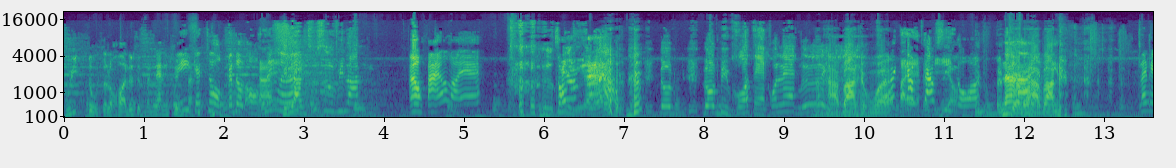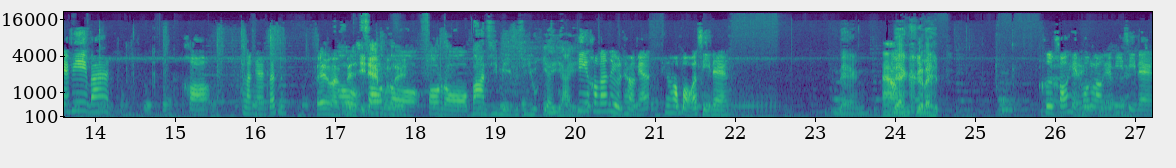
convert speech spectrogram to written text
หุ้ยตู่ตัวละครรู้สึกมันแน่นขึ้นนี่นะกระจกกระโดดออกแม่งเลพี่ยรันสู้ๆพี่รันเอ้าตายแล้วเหรอแอร์สองแล้วโดนโดนบีบคอแตกคนแรกเลยหาบ้านเถอะผมว่าโอ๊ยจับจับสิโหมันมันเกี่ยวเราหาบ้านนั่นไงพี่บ้าน ขอพลังงานแป๊บนึงเฮ้ยมันเป็นสีแดงหมดเลยเฝ้ารอบ้านที่มีวิทยุใหญ่พี่เขาน่าจะอยู่แถวเนี้ยที่เขาบอกว่าสีแดง แดงแดงคืออะไร คือเขาเห็นพวกเราไงพี่สีแดง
